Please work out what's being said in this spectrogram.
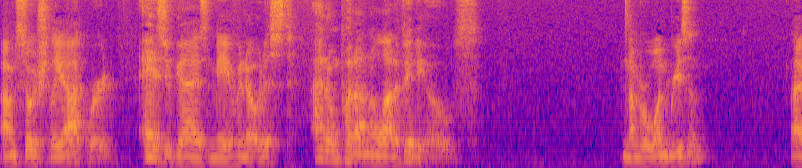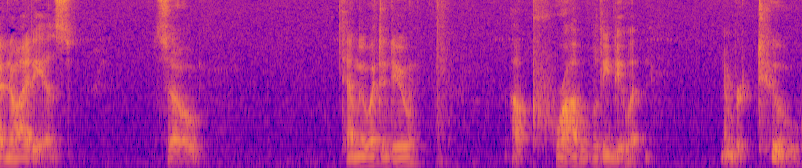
I'm socially awkward. As you guys may have noticed, I don't put on a lot of videos. Number one reason, I have no ideas. So, tell me what to do, I'll probably do it. Number two,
